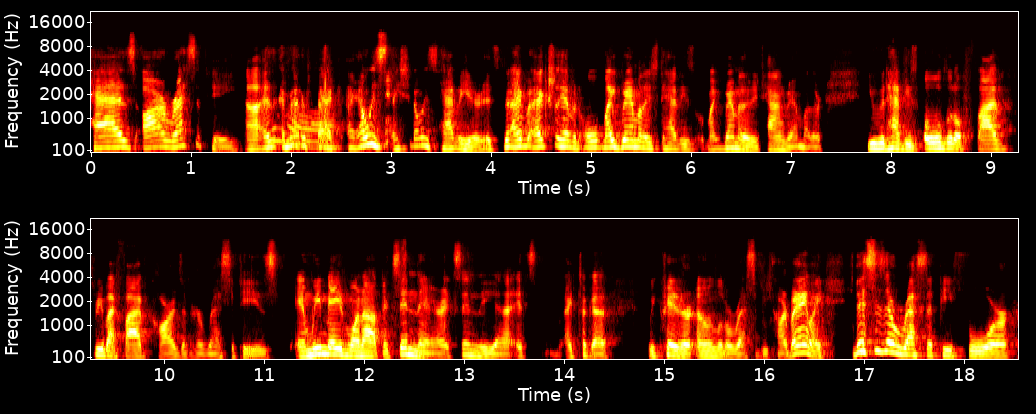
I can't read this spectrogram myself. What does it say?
has our recipe. Uh, as, a matter of fact, I always I should always have it here. It's I actually have an old. My grandmother used to have these. My grandmother, the town grandmother, you would have these old little five three by five cards of her recipes, and we made one up. It's in there. It's in the. Uh, it's I took a. We created our own little recipe card. But anyway, this is a recipe for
